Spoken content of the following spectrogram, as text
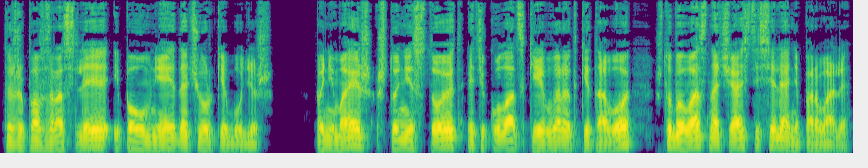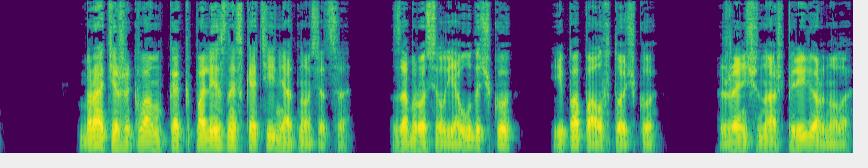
ты же повзрослее и поумнее дочурки будешь. Понимаешь, что не стоят эти кулацкие выродки того, чтобы вас на части селяне порвали. Братья же к вам как к полезной скотине относятся. Забросил я удочку и попал в точку. Женщина аж передернула.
